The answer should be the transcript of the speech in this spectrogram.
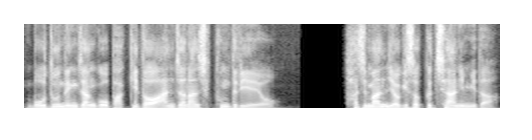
모두 냉장고 밖이 더 안전한 식품들이에요. 하지만 여기서 끝이 아닙니다.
